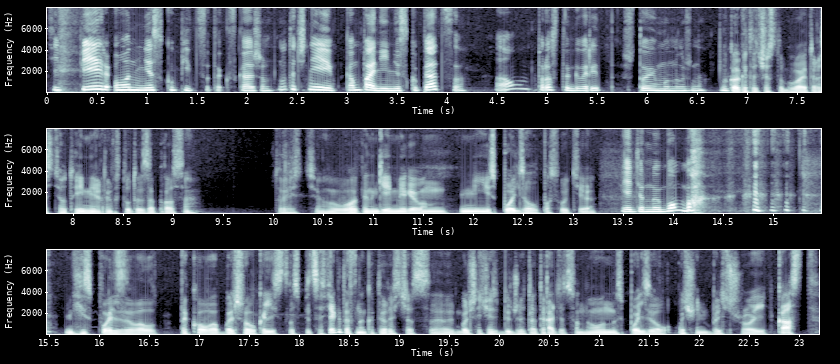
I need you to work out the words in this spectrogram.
Теперь он не скупится, так скажем. Ну, точнее, компании не скупятся, а он просто говорит, что ему нужно. Ну, как это часто бывает, растет имя, растут и запросы. То есть в Опенгеймере он не использовал, по сути... Ядерную бомбу? Не использовал такого большого количества спецэффектов, на которые сейчас э, большая часть бюджета тратится, но он использовал очень большой каст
